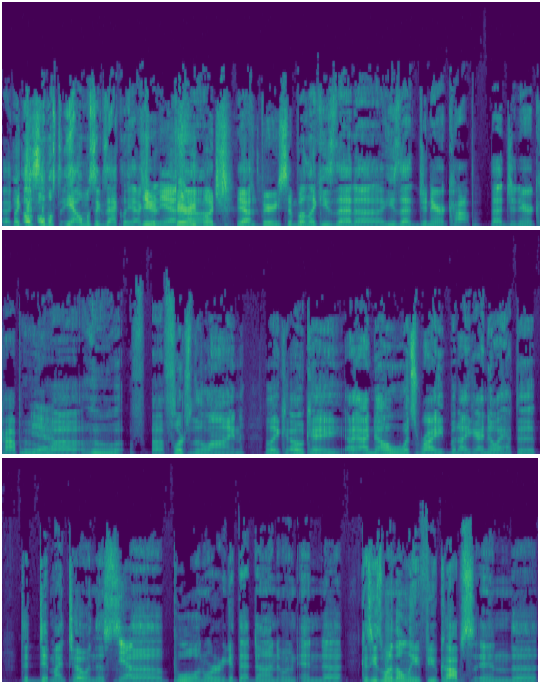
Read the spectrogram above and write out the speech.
Uh, Like oh, this- almost yeah, almost exactly actually. dude, Yeah. very Uh, much, yeah. very similar. But like he's that uh, he's that generic cop, that generic cop who Yeah. uh, who uh, flirts with the line. Like, okay, I, I know what's right, but I, I know I have to, to dip my toe in this Yeah. uh, pool in order to get that done. And because he's one of the only few cops in the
